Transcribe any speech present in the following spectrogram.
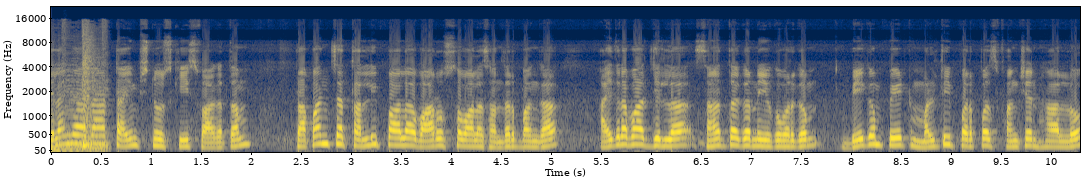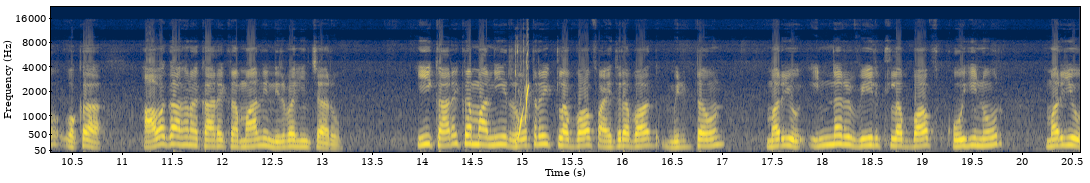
తెలంగాణ టైమ్స్ న్యూస్కి స్వాగతం. ప్రపంచ తల్లిపాల వారోత్సవాల సందర్భంగా హైదరాబాద్ జిల్లా సనత్నగర్ నియోజకవర్గం బేగంపేట్ మల్టీపర్పస్ ఫంక్షన్ హాల్లో ఒక అవగాహన కార్యక్రమాన్ని నిర్వహించారు. ఈ కార్యక్రమాన్ని Rotary Club of Hyderabad Mid Town మరియు Inner Wheel Club of Kohinoor మరియు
